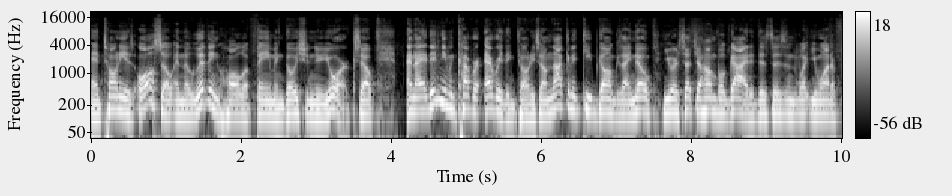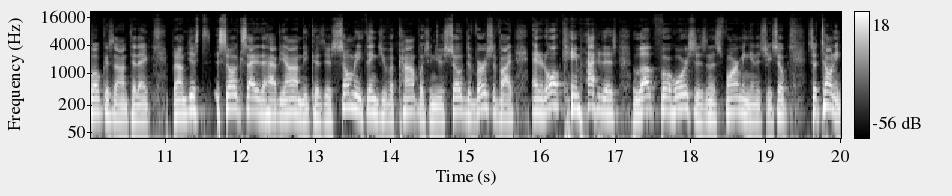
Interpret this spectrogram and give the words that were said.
And Tony is also in the Living Hall of Fame in Goshen, New York. So and I didn't even cover everything, Tony. So I'm not going to keep going because I know you are such a humble guy that this isn't what you want to focus on today. But I'm just so excited to have you on because there's so many things you've accomplished and you're so diversified, and it all came out of this love for horses and this farming industry. So, so Tony,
